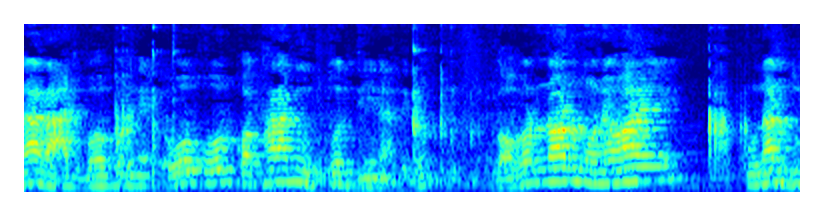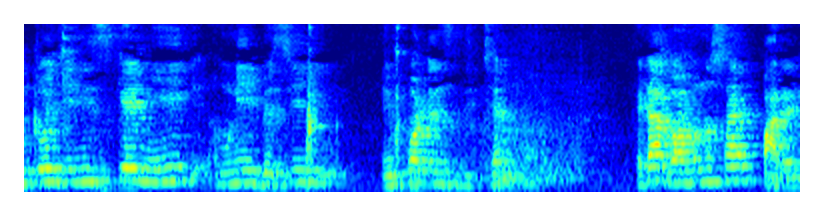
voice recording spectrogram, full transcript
না রাজভবনে ও ওর কথার আমি উত্তর দিই না দেখুন। গভর্নর মনে হয় উনার দুটো জিনিসকে নিয়ে উনি বেশি ইম্পর্টেন্স দিচ্ছেন। এটা গভর্নর সাহেব পারেন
